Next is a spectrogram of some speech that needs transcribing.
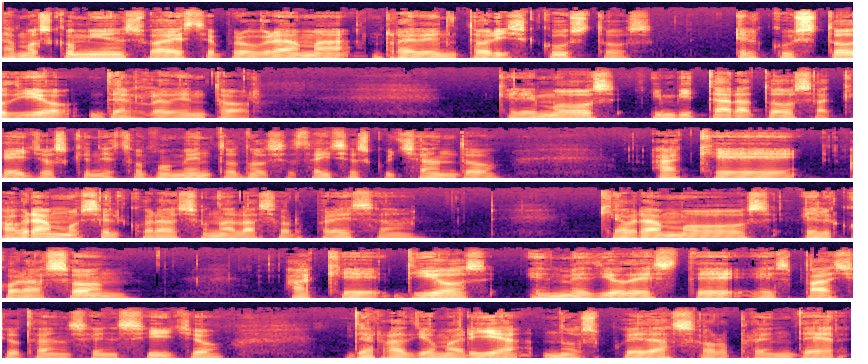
Damos comienzo a este programa Redentoris Custos, el custodio del Redentor. Queremos invitar a todos aquellos que en estos momentos nos estáis escuchando a que abramos el corazón a la sorpresa, que abramos el corazón a que Dios en medio de este espacio tan sencillo de Radio María nos pueda sorprender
